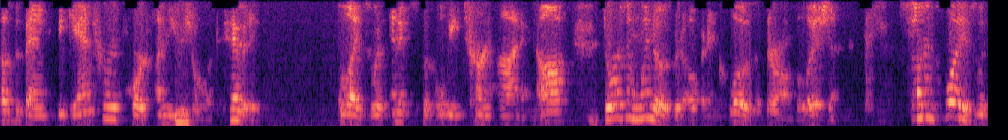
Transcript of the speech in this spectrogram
of the bank began to report unusual activity. The Lights would inexplicably turn on and off. Doors and windows would open and close of their own volition. Some employees would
